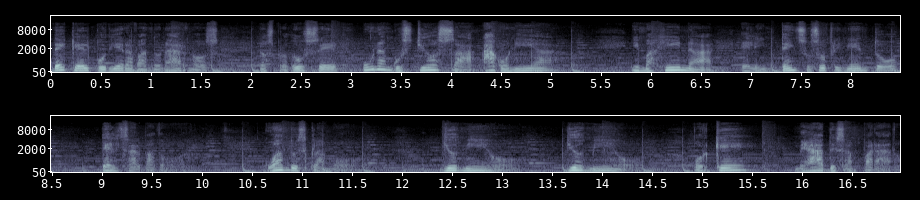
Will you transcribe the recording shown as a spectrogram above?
de que Él pudiera abandonarnos nos produce una angustiosa agonía, imagina el intenso sufrimiento del Salvador, cuando exclamó, Dios mío, Dios mío, ¿por qué me has desamparado?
